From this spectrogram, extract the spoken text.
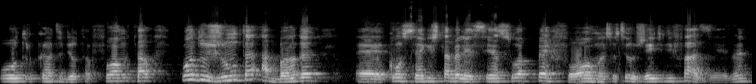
o outro canta de outra forma e tal. Quando junta, a banda é, consegue estabelecer a sua performance, o seu jeito de fazer, né?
